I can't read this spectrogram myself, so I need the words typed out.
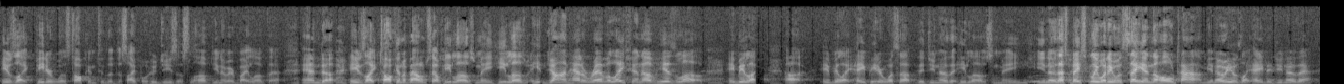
he was like, Peter was talking to the disciple who Jesus loved. You know, everybody loved that. And uh, he was like talking about himself. He loves me. He loves me. He, John had a revelation of his love. He'd be like, uh, he'd be like, "Hey Peter, what's up? Did you know that he loves me?" You know, that's basically what he was saying the whole time. You know, he was like, "Hey, did you know that?"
